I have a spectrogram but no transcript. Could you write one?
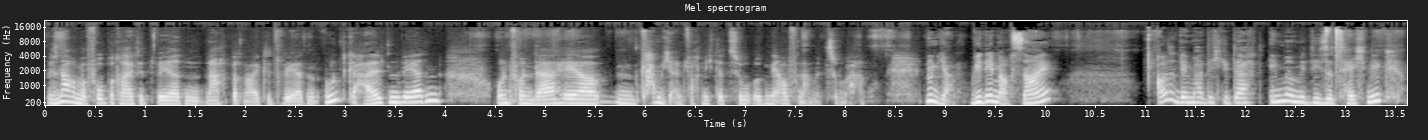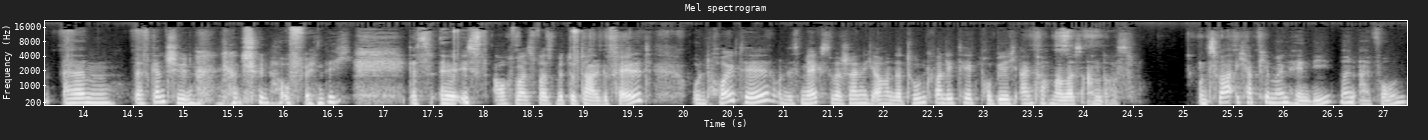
müssen auch immer vorbereitet werden, nachbereitet werden und gehalten werden. Und von daher mh, hm, kam ich einfach nicht dazu, irgendeine Aufnahme zu machen. Nun ja, wie dem auch sei. Außerdem hatte ich gedacht, immer mit dieser Technik, ähm, das ist ganz schön, ganz schön aufwendig. Das äh, ist auch was, was mir total gefällt. Und heute, und das merkst du wahrscheinlich auch an der Tonqualität, probiere ich einfach mal was anderes. Und zwar, ich habe hier mein Handy, mein iPhone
